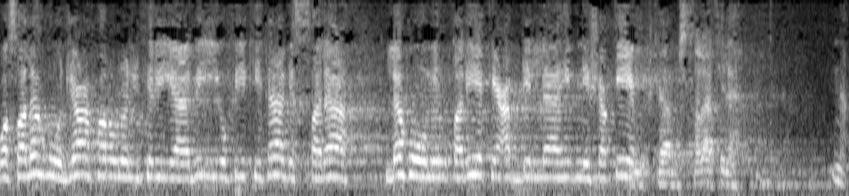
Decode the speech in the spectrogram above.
وصله جعفر الفريابي في كتاب الصلاة له من طريق عبد الله بن شقيق. كتاب الصلاة له. نعم.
